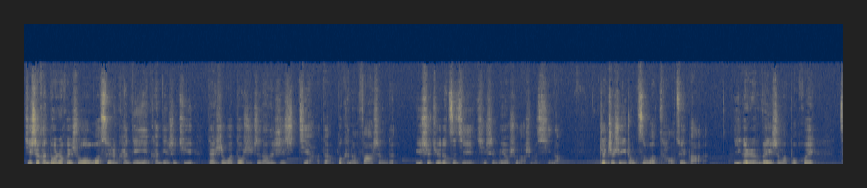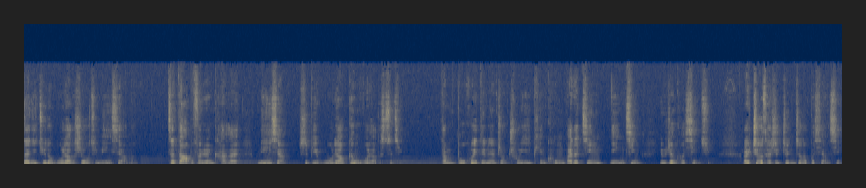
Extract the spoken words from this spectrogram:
即使很多人会说，我虽然看电影、看电视剧，但是我都是知道那些是假的，不可能发生的。于是觉得自己其实没有受到什么洗脑，这只是一种自我陶醉罢了。一个人为什么不会在你觉得无聊的时候去冥想呢？在大部分人看来，冥想是比无聊更无聊的事情。他们不会对那种处于一片空白的静宁静有任何兴趣，而这才是真正的不相信。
